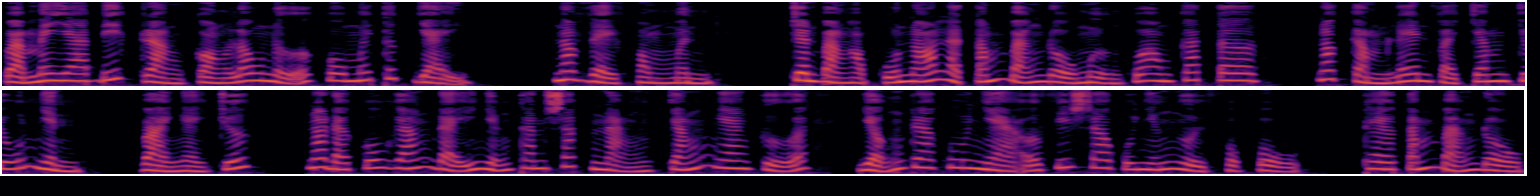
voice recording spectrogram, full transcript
và Maya biết rằng còn lâu nữa cô mới thức dậy. Nó về phòng mình. Trên bàn học của nó là tấm bản đồ mượn của ông Carter. Nó cầm lên và chăm chú nhìn. Vài ngày trước, nó đã cố gắng đẩy những thanh sắt nặng chắn ngang cửa dẫn ra khu nhà ở phía sau của những người phục vụ. Theo tấm bản đồ,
